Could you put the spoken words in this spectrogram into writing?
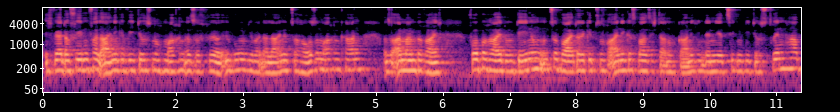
ich werde auf jeden Fall einige Videos noch machen, also für Übungen, die man alleine zu Hause machen kann. Also einmal im Bereich Vorbereitung, Dehnung und so weiter. Da gibt es noch einiges, was ich da noch gar nicht in den jetzigen Videos drin habe.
